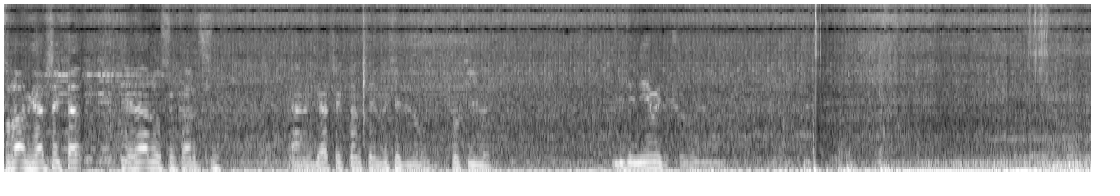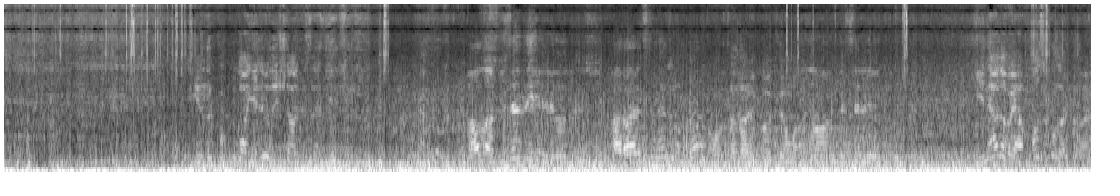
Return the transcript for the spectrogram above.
Turan gerçekten helal olsun kardeşim. Yani gerçekten tebrik ediyorum. Çok iyiydi. Bir deneyemedik şurada ya. Yanık kokular geliyor da inşallah bizden değil. Valla bizden de geliyor olabilir. Hararetin ne durumda? Ortada bakıyorum O ama. zaman mesele yok. Yeni araba yapmaz kadar kolay.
